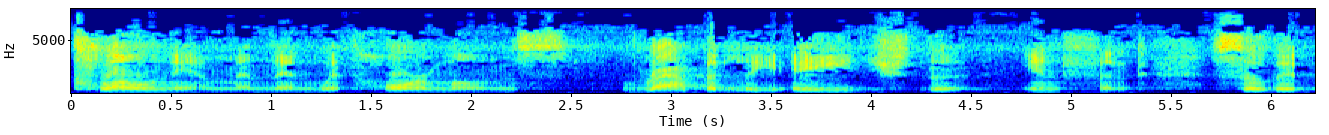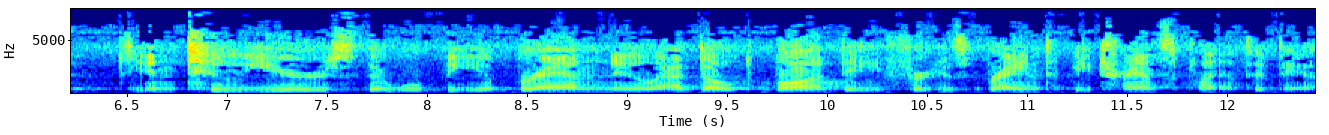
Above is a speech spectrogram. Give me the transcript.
clone him and then with hormones rapidly age the infant so that in two years there will be a brand new adult body for his brain to be transplanted in.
